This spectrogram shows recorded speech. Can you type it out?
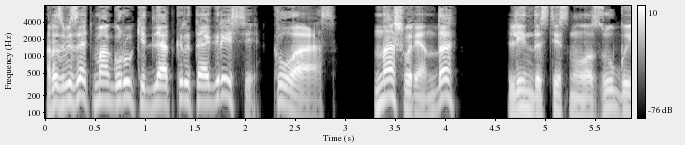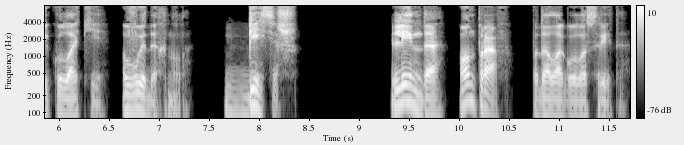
Развязать магу руки для открытой агрессии? Класс. Наш вариант, да? Линда стиснула зубы и кулаки. Выдохнула. Бесишь. Линда, он прав, подала голос Рита.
